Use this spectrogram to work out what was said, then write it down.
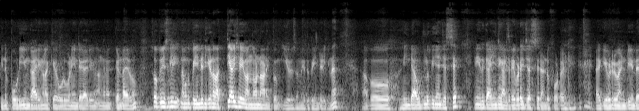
പിന്നെ പൊടിയും കാര്യങ്ങളൊക്കെ റോഡ് പണീന്റെ കാര്യം അങ്ങനെയൊക്കെ ഉണ്ടായിരുന്നു. സോ ഒബിയസ്ലി നമുക്ക് പെയിന്റ് അടിക്കേണ്ടത് അത്യാവശ്യമായി വന്നുകൊണ്ടാണ് ഇപ്പം ഈ ഒരു സമയത്ത് പെയിന്റ് അടിക്കുന്നത് അപ്പോൾ ഇതിന്റെ ഔട്ട്ലുക്ക് ഞാൻ ജസ്റ്റ് ഇനി ഇത് കഴിഞ്ഞിട്ട് കാണിച്ചിട്ട് ഇവിടെ ജസ്റ്റ് രണ്ട് ഫോട്ടോ ഉണ്ട്. ഓക്കെ ഇവിടെ ഒരു വണ്ടിയുണ്ട്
